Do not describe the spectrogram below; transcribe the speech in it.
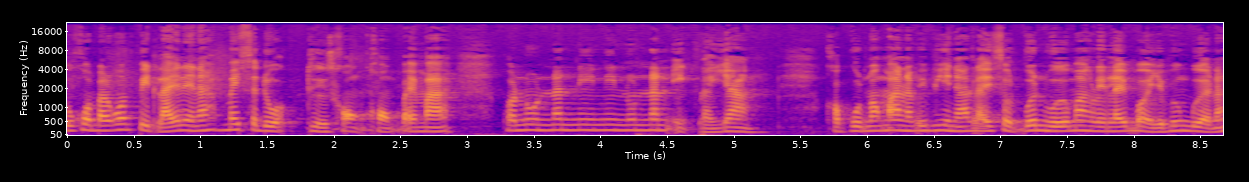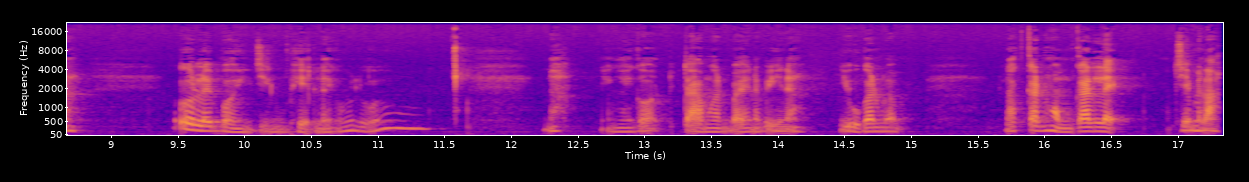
ทุกคนบาลุงปิดไลฟ์เลยนะ ไม่สะดวกถือของของไปมา เพราะนู่นนั่นนี่นี่นู่นนั่นอีกหลายอย่าง ขอบคุณมาก ๆ นะพี่ ๆ นะไลฟ์สดเวิ้นเวอร์มากเลยไลฟ์บ่อยอย่าเพิ่งเบื่อนะ เออไลฟ์บ่อยจริงๆเพจอะไรก็ไม่รู้ นะยังไงก็ตามกันไปนะพี่นะ อยู่กันแบบ รักกันหอมกันแหละ ใช่ไหมล่ะ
